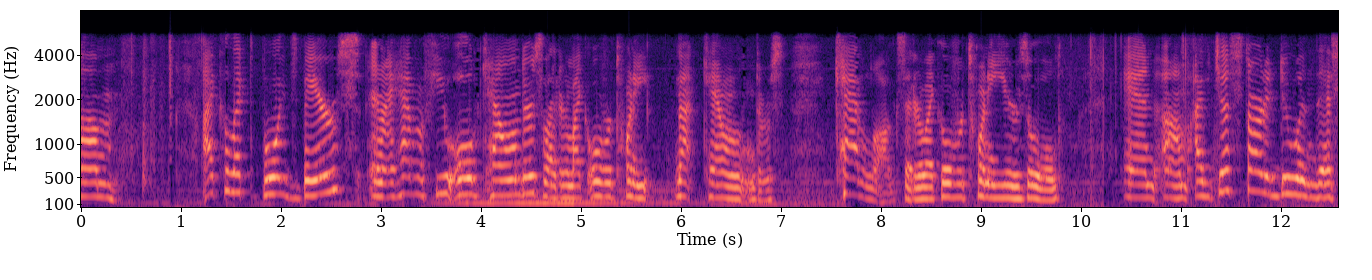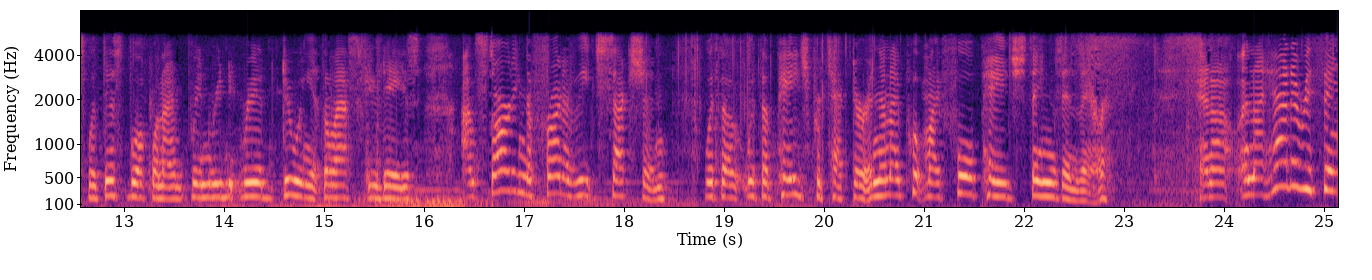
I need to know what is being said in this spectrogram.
um, I collect Boyd's Bears, and I have a few old calendars that are like over 20, not calendars, catalogs that are like over 20 years old. And um, I've just started doing this with this book when I've been redoing it the last few days. I'm starting the front of each section with a with a page protector, and then I put my full page things in there. And I and I had everything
